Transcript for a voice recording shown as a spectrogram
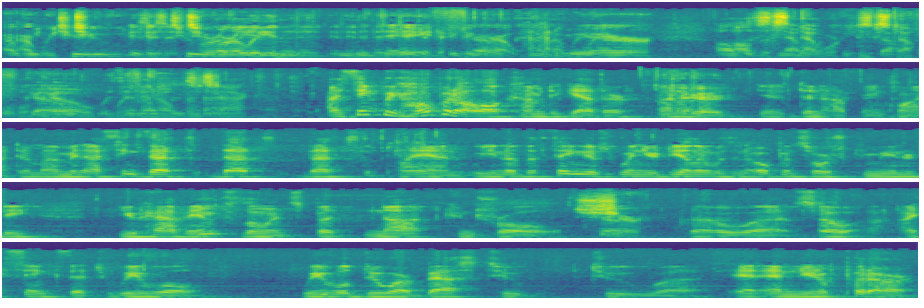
are we too? Is it too early in the, in the day to figure out kind of where all this networking stuff will go within OpenStack? I think we hope it'll all come together under you know, Donabe and Quantum. I mean, I think that's that's that's the plan. You know, the thing is, when you're dealing with an open source community, you have influence but not control. Sure. So uh, so I think that we will we will do our best to to uh, and, and, you know put our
